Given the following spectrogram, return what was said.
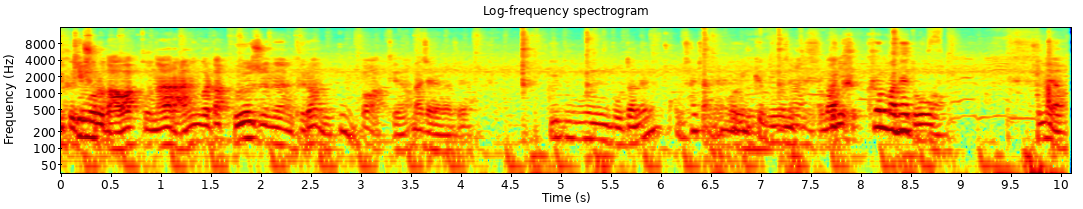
느낌으로 나왔구나라는 걸 딱 보여주는 그런 음. 것 같아요. 맞아요, 맞아요. 이 부분보다는 조금 살지 않아요. 어, 음, 이렇게 보면 괜찮아요. 많이 크, 크롭만 해도 어. 좋네요.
